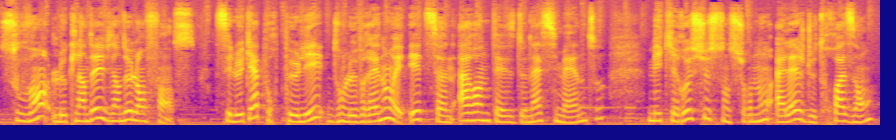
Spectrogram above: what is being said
Souvent, le clin d'œil vient de l'enfance. C'est le cas pour Pelé, dont le vrai nom est Edson Arantes de Nascimento, mais qui reçut son surnom à l'âge de 3 ans,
